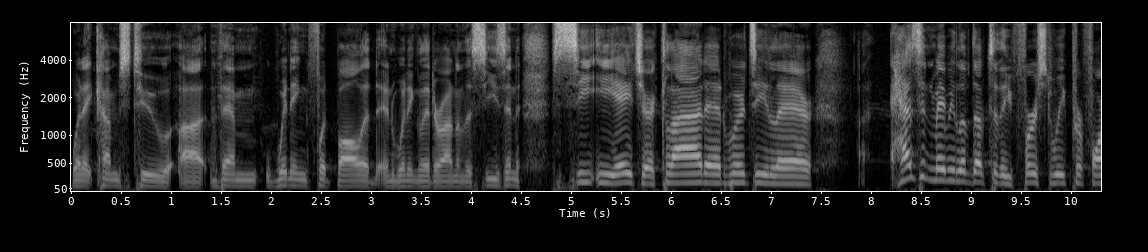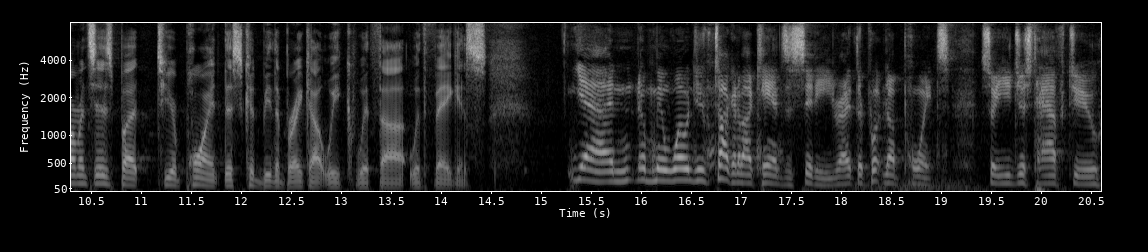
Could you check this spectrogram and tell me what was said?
when it comes to uh, them winning football and, and, winning later on in the season. Ceh or Clyde Edwards-Helaire hasn't maybe lived up to the first week performances, but to your point, this could be the breakout week with uh, with Vegas. Yeah, and I mean when you're talking about Kansas City, right? They're putting up points, so you just have to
